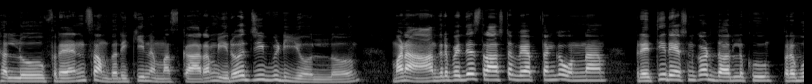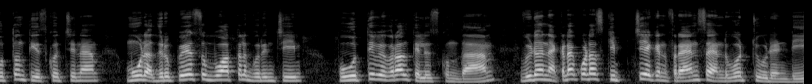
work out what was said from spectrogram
హలో ఫ్రెండ్స్ అందరికీ నమస్కారం. ఈరోజు ఈ వీడియోలో మన ఆంధ్రప్రదేశ్ రాష్ట్ర వ్యాప్తంగా ఉన్న ప్రతి రేషన్ కార్డుదారులకు ప్రభుత్వం తీసుకొచ్చిన మూడు రూపాయ శుభవార్తల గురించి పూర్తి వివరాలు తెలుసుకుందాం. వీడియోని ఎక్కడ కూడా స్కిప్ చేయకండి ఫ్రెండ్స్ అండ్ వర్డ్ చూడండి.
